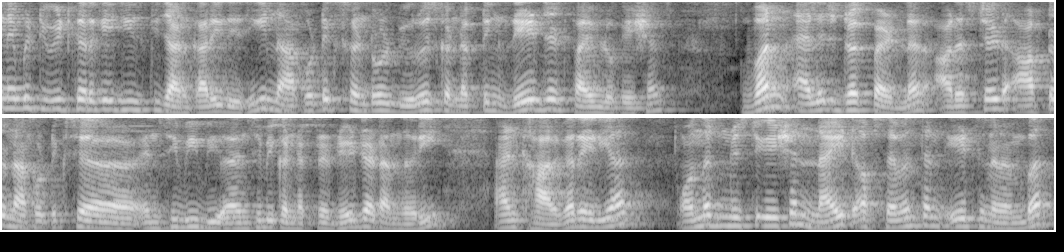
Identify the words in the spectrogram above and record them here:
ने भी ट्वीट करके ये चीज़ की जानकारी दी थी कि narcotics control bureau is conducting raids at five locations one alleged drug peddler arrested after narcotics N C B N C B conducted raids at Andheri and Kharghar areas on the investigation night of seventh and eighth November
